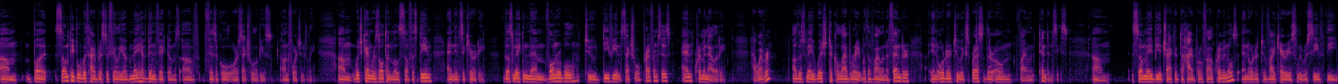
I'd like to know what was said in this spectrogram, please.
um, but some people with hybristophilia may have been victims of physical or sexual abuse, unfortunately, um, which can result in low self esteem and insecurity, thus making them vulnerable to deviant sexual preferences and criminality. However, others may wish to collaborate with a violent offender in order to express their own violent tendencies. Um, some may be attracted to high profile criminals in order to vicariously receive the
